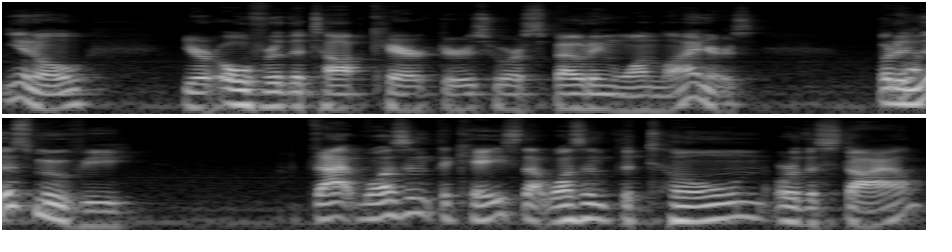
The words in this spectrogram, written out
you know, your over the top characters who are spouting one liners. But in this movie, that wasn't the case. That wasn't the tone or the style.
